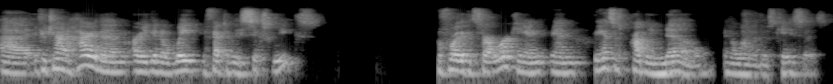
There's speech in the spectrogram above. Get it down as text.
uh, if you're trying to hire them, are you going to wait effectively six weeks before they can start working? And, and the answer is probably no in a lot of those cases.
